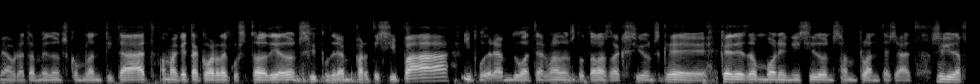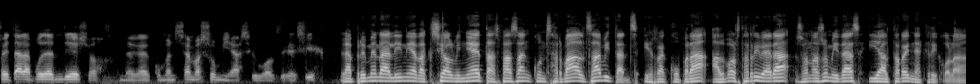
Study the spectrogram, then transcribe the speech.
veure també doncs, com l'entitat, amb aquest acord de custòdia, doncs, hi podrem participar i podrem dur a terme doncs, totes les accions que, que des d'un bon inici doncs, s'han doncs, plantejat. O sigui, de fet, ara podem dir això, de que comencem a somiar, si ho vols dir així. La primera línia d'acció al Vinyet es basa en conservar els hàbitats i recuperar el bosc de ribera, zones humides i el terreny agrícola.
